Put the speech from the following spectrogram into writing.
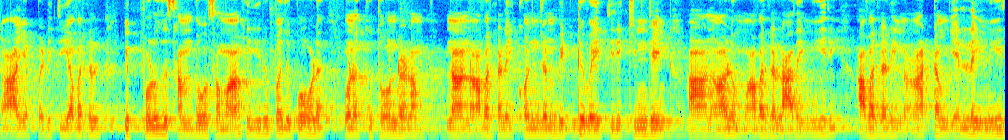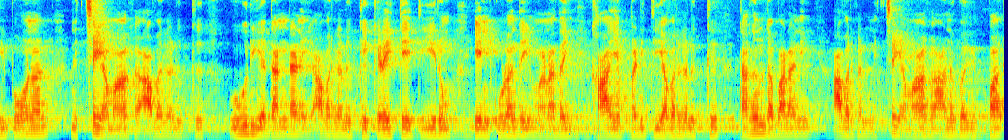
காயப்படுத்தியவர்கள் இப்பொழுது சந்தோஷமாக இருப்பது போல உனக்கு தோன்றலாம். நான் அவர்களை கொஞ்சம் விட்டு வைத்திருக்கின்றேன். ஆனாலும் அவர்கள் அதை மீறி அவர்களின் ஆட்டம் எல்லை மீறி போனால் நிச்சயமாக அவர்களுக்கு ஊரிய தண்டனை அவர்களுக்கு கிடைத்தே தீரும். என் குழந்தை மனதை காயப்படுத்தி அவர்களுக்கு தகுந்த பலனை அவர்கள் நிச்சயமாக அனுபவிப்பார்.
